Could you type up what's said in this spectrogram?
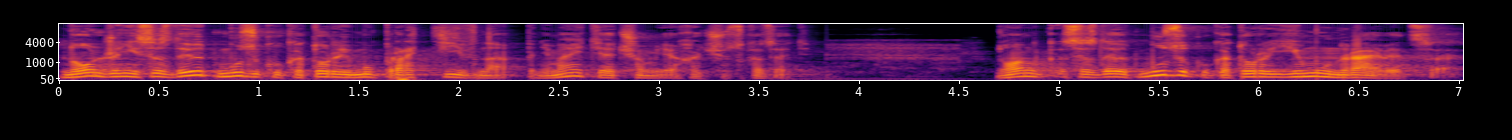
Но он же не создает музыку, которая ему противна. Понимаете, о чем я хочу сказать? Но он создает музыку, которая ему нравится.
